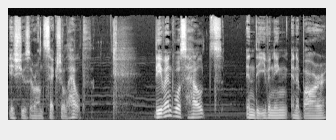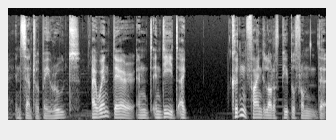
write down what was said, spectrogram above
issues around sexual health. The event was held in the evening in a bar in central Beirut. I went there, and indeed, I couldn't find a lot of people from the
